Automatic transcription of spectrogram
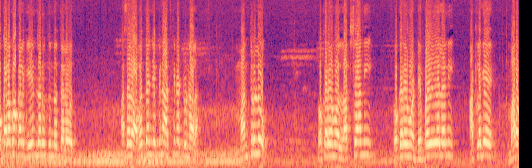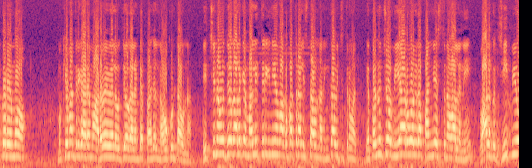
ఒకరికొకరికి ఏం జరుగుతుందో తెలియదు అసలు అబద్ధం చెప్పినా అతికినట్టు ఉండాల? మంత్రులు ఒకరేమో లక్షాని ఒకరేమో డెబ్బై వేలని అట్లాగే మరొకరేమో ముఖ్యమంత్రి గారేమో అరవై వేల ఉద్యోగాలంటే ప్రజలు నవ్వుకుంటా ఉన్నారు. ఇచ్చిన ఉద్యోగాలకే మళ్ళీ తిరిగి నియామక పత్రాలు ఇస్తా ఉన్నారు. ఇంకా విచిత్రం ఎప్పటి నుంచో విఆర్ఓల్గా పనిచేస్తున్న వాళ్ళని వాళ్ళకు జీపీఓ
